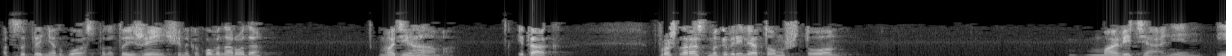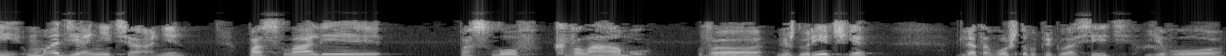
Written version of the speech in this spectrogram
отступления от Господа. То есть женщины какого народа? Мадиама. Итак, в прошлый раз мы говорили о том, что мавитяне и мадианитяне послали послов к Валааму в Междуречье для того, чтобы пригласить его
